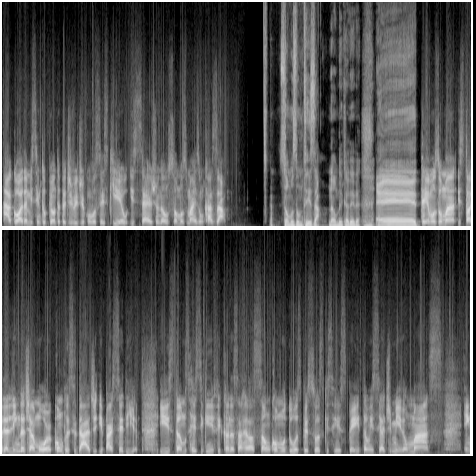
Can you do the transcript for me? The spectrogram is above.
agora me sinto pronta para dividir com vocês que eu e Sérgio não somos mais um casal. Somos um trisal. Não, brincadeira. É, temos uma história linda de amor, cumplicidade e parceria. E estamos ressignificando essa relação como duas pessoas que se respeitam e se admiram, mas em,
